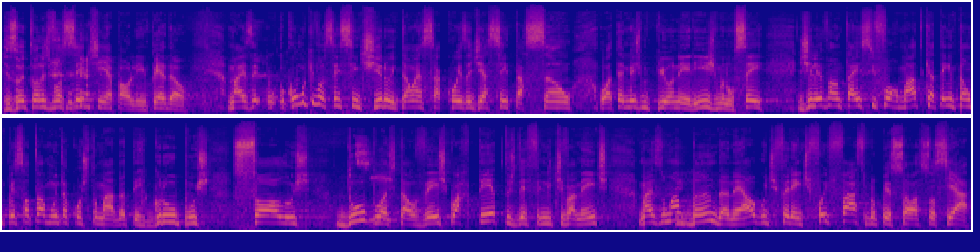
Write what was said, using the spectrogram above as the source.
18 anos você tinha, Paulinho, perdão. Mas como que vocês sentiram, então, essa coisa de aceitação, ou até mesmo pioneirismo, não sei, de levantar esse formato que até então o pessoal tá muito acostumado a ter grupos, solos, duplas Sim. talvez, quartetos definitivamente, mas uma Sim. banda, né? Algo diferente. Foi fácil para o pessoal associar.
